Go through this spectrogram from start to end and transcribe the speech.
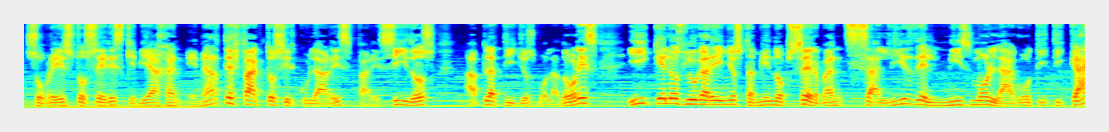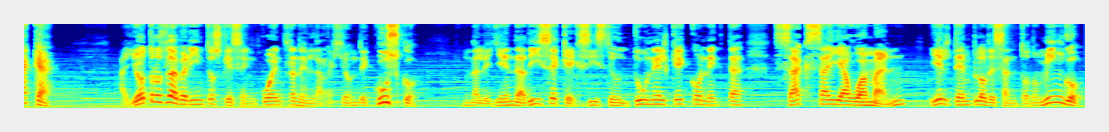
sobre estos seres que viajan en artefactos circulares parecidos a platillos voladores y que los lugareños también observan salir del mismo lago Titicaca. Hay otros laberintos que se encuentran en la región de Cusco. Una leyenda dice que existe un túnel que conecta Sacsayhuamán y el templo de Santo Domingo.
